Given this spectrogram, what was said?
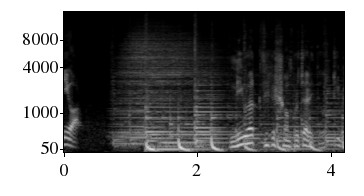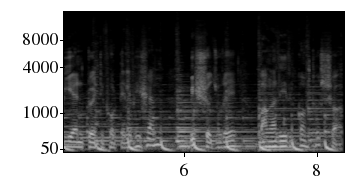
New York. New York থেকে সম্প্রচারিত টিভিএন টোয়েন্টি ফোর টেলিভিশন, বিশ্বজুড়ে বাঙালির কণ্ঠস্বর।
